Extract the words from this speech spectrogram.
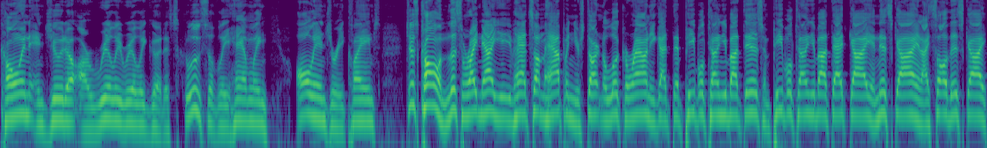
Cohen and Judah are really, really good, exclusively handling all injury claims. Just call them. Listen, right now you- you've had something happen. You're starting to look around. You got the people telling you about this and people telling you about that guy and this guy, and I saw this guy.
